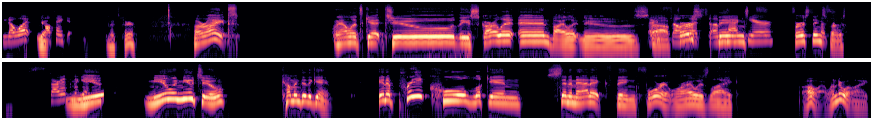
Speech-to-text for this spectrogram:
You know what? Yeah. I'll take it. That's fair. All right. Now let's get to the Scarlet and Violet news. Uh, so first things here. First things Let's first. Start at the beginning. Mew, Mew and Mewtwo come into the game in a pretty cool looking cinematic thing for it. Where I was like, "Oh, I wonder what like."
